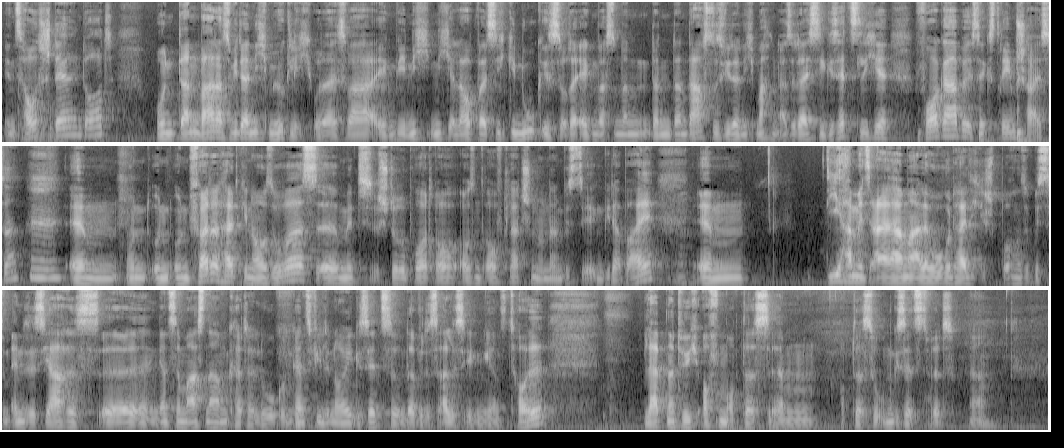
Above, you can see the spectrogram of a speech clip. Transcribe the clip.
ins Haus stellen dort. Und dann war das wieder nicht möglich oder es war irgendwie nicht, nicht erlaubt, weil es nicht genug ist oder irgendwas und dann, dann, dann darfst du es wieder nicht machen. Also da ist die gesetzliche Vorgabe ist extrem scheiße ähm, und, und, und fördert halt genau sowas äh, mit Styropor drauf, außen drauf klatschen und dann bist du irgendwie dabei. Ähm, die haben jetzt alle, haben alle hoch und heilig gesprochen, so bis zum Ende des Jahres äh, ein ganzer Maßnahmenkatalog und ganz viele neue Gesetze und da wird das alles irgendwie ganz toll. Bleibt natürlich offen, ob das, ähm, ob das so umgesetzt wird. Ja.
